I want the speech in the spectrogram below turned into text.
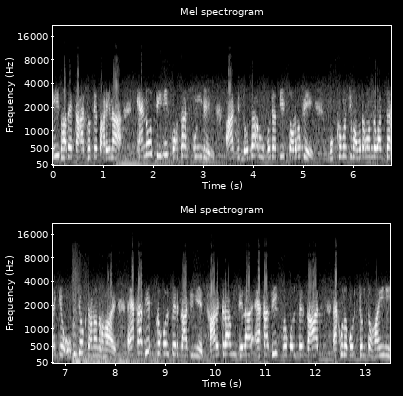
এইভাবে কাজ হতে পারে না। কেন তিনি কথা শুনবেন? আজ লোধা উপজাতির তরফে মুখ্যমন্ত্রী মমতা বন্দ্যোপাধ্যায়কে অভিযোগ জানানো হয় একাধিক প্রকল্পের কাজ নিয়ে। ঝাড়গ্রাম জেলার একাধিক প্রকল্পের কাজ এখনও পর্যন্ত হয়নি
